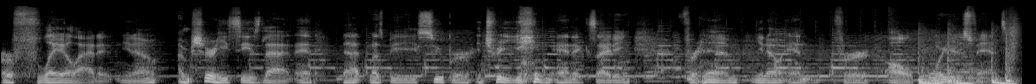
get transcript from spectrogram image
or flail at it, you know? I'm sure he sees that and that must be super intriguing and exciting for him, you know, and for all Warriors fans.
